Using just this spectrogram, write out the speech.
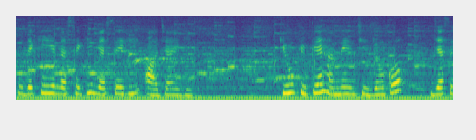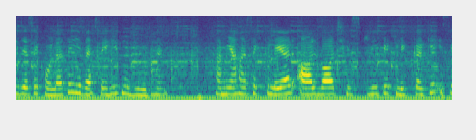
तो देखिए ये वैसे की वैसे ही आ जाएगी। क्यों? क्योंकि हमने इन चीज़ों को जैसे जैसे खोला था, ये वैसे ही मौजूद हैं। हम यहाँ से क्लियर ऑल वॉच हिस्ट्री पे क्लिक करके इसे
